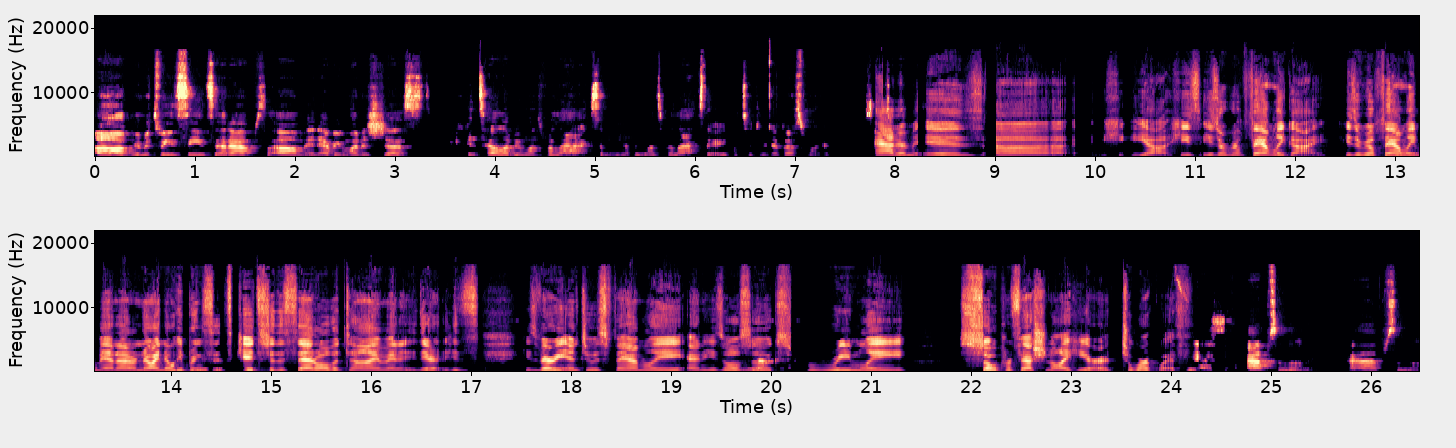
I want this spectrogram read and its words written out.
um, in between scene setups, um, and everyone is just. You can tell everyone's relaxed, and when everyone's relaxed, they're able to do their best work. Adam is uh he, yeah, he's he's a real family guy. He's a real family man. I don't know. I know he brings his kids to the set all the time and he- he's he's very into his family and he's also Yeah. extremely so professional I hear to work with. Yes, absolutely, absolutely.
